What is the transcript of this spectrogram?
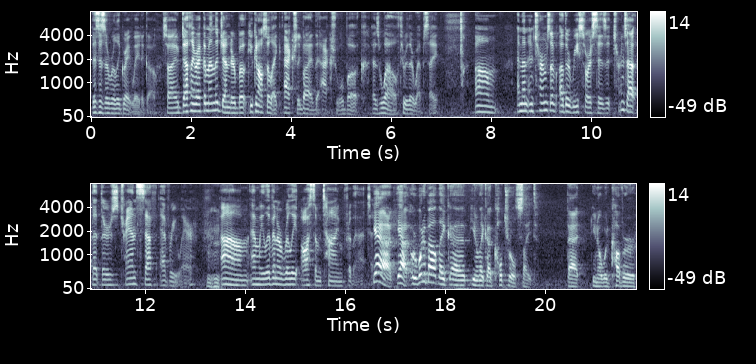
this is a really great way to go. So i definitely recommend the gender book. You can also like actually buy the actual book as well through their website. Um, and then in terms of other resources it turns out that there's trans stuff everywhere. Um, and we live in a really awesome time for that. Yeah, yeah. Or what about like a, you know like a cultural site that you know would cover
